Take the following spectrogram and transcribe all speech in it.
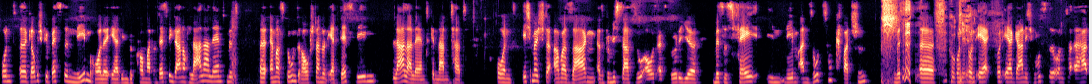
und äh, glaube ich für beste Nebenrolle er den bekommen hat und deswegen da noch La La Land mit äh, Emma Stone drauf stand und er deswegen La La Land genannt hat. Und ich möchte aber sagen, also für mich sah es so aus, als würde hier Mrs. Fay ihn nebenan so zuquatschen, mit äh, okay. und, und er und er gar nicht wusste und er hat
